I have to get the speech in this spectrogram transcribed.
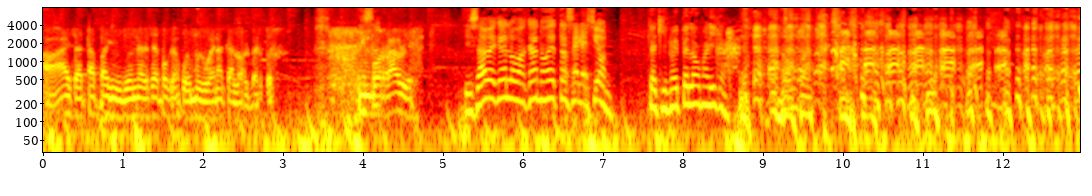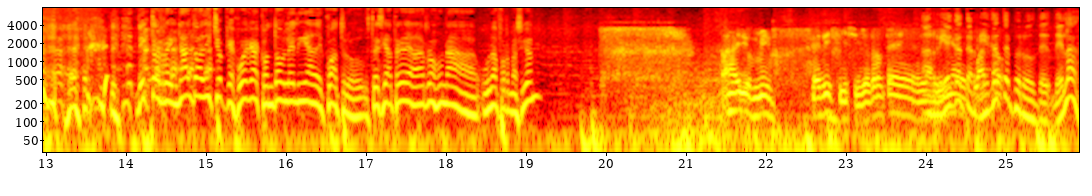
Ah, esa etapa en Junior, esa época fue muy buena, Carlos Alberto. Imborrable. ¿Y sabe qué es lo bacano de esta selección? Que aquí no hay pelado marica. Víctor Reinaldo ha dicho que juega con doble línea de cuatro. ¿Usted se atreve a darnos una, una formación? Ay, Dios mío, es difícil. Yo creo que. cuatro- arriesgate, pero de, de la.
